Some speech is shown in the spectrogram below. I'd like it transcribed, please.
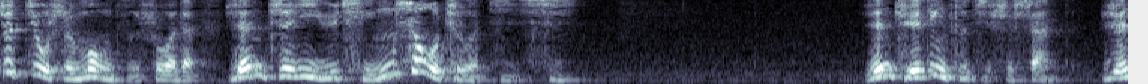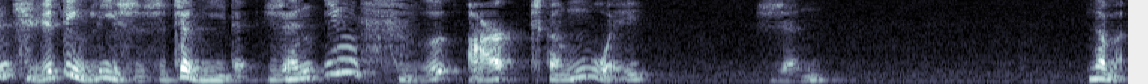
这就是孟子说的“人之异于禽兽者几兮”。人决定自己是善的，人决定历史是正义的，人因此而成为人。那么。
